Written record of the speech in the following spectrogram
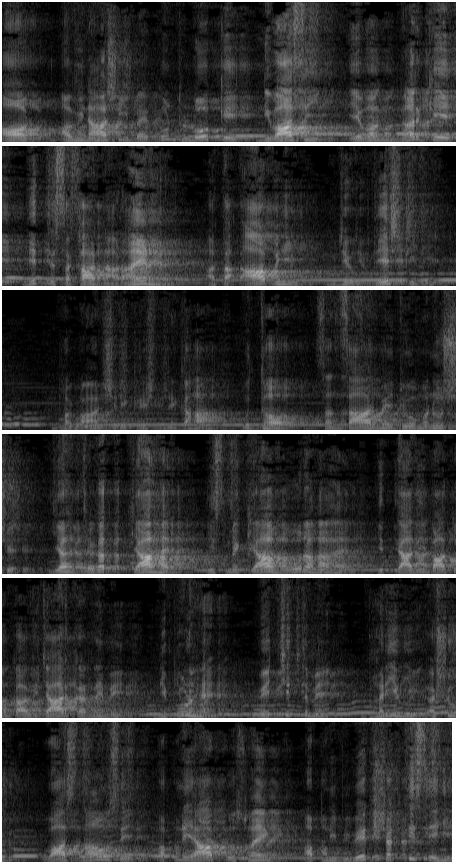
और अविनाशी वैकुंठ लोक के निवासी एवं नर के नित्य सखा नारायण हैं। अतः आप ही मुझे उपदेश कीजिए। भगवान श्री कृष्ण ने कहा, उद्धव, संसार में जो मनुष्य, यह जगत क्या है? इसमें क्या हो रहा है? इत्यादि बातों का विचार करने में निपुण हैं। वे चित्त में भरी हुई अशुभ वासनाओं से अपने आप को स्वयं अपनी विवेक शक्ति से ही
